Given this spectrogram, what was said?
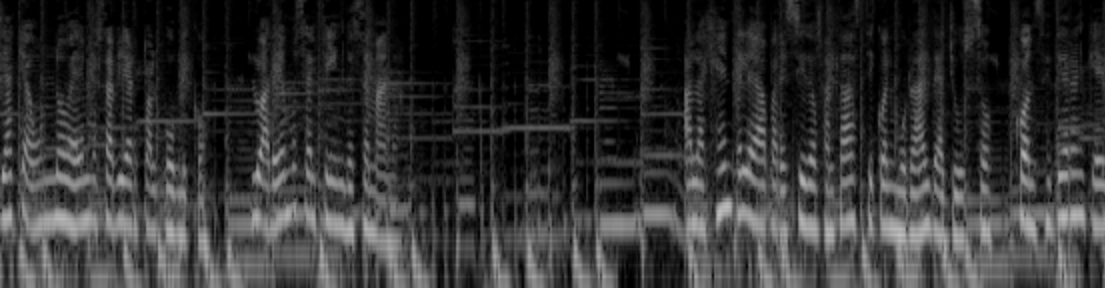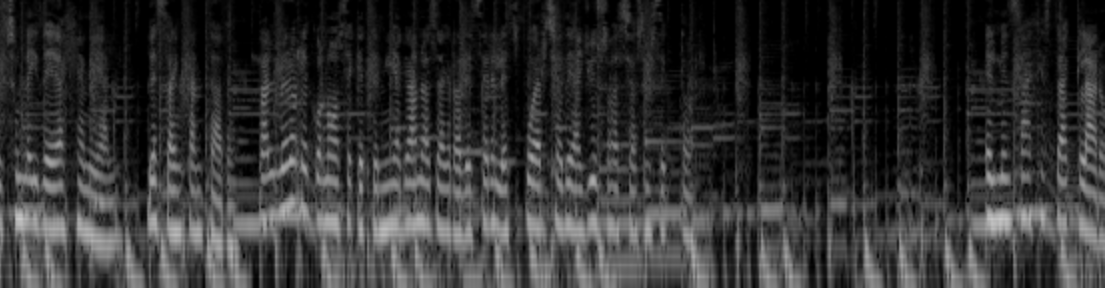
ya que aún no hemos abierto al público. Lo haremos el fin de semana. A la gente le ha parecido fantástico el mural de Ayuso, consideran que es una idea genial les ha encantado. Palmero reconoce que tenía ganas de agradecer el esfuerzo de Ayuso hacia su sector. El mensaje está claro,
